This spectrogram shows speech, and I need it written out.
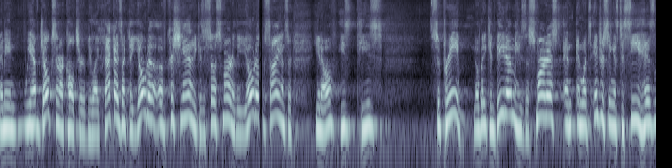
I mean, we have jokes in our culture, be like, that guy's like the Yoda of Christianity because he's so smart, or the Yoda of science, or you know, he's he's supreme. Nobody can beat him. He's the smartest. And, and what's interesting is to see his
